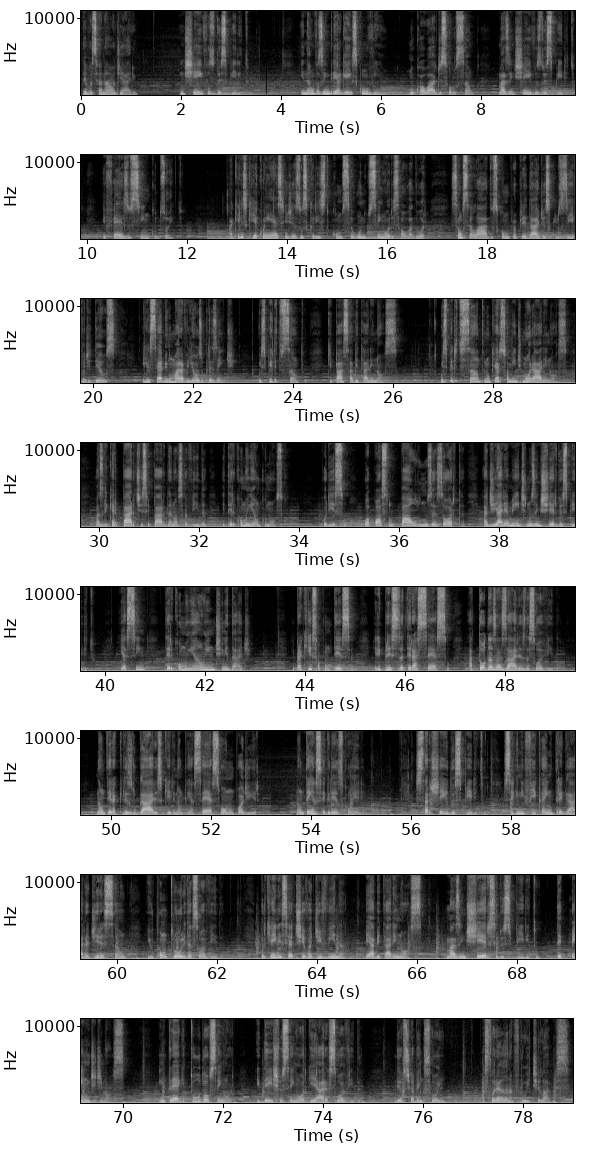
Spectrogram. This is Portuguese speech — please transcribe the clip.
Devocional diário. Enchei-vos do Espírito. E não vos embriagueis com vinho, no qual há dissolução, mas enchei-vos do Espírito. Efésios 5:18. Aqueles que reconhecem Jesus Cristo como seu único Senhor e Salvador são selados como propriedade exclusiva de Deus e recebem um maravilhoso presente, o Espírito Santo, que passa a habitar em nós. O Espírito Santo não quer somente morar em nós, mas ele quer participar da nossa vida e ter comunhão conosco. Por isso, o apóstolo Paulo nos exorta a diariamente nos encher do Espírito e assim ter comunhão e intimidade. E para que isso aconteça, ele precisa ter acesso a todas as áreas da sua vida. Não ter aqueles lugares que ele não tem acesso ou não pode ir. Não tenha segredos com ele. Estar cheio do Espírito significa entregar a direção e o controle da sua vida, porque a iniciativa divina é habitar em nós, mas encher-se do Espírito depende de nós. Entregue tudo ao Senhor e deixe o Senhor guiar a sua vida. Deus te abençoe. Pastora Ana Fruit Labes.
